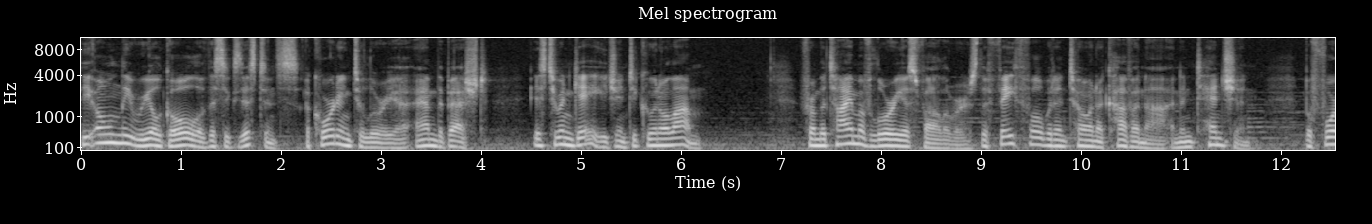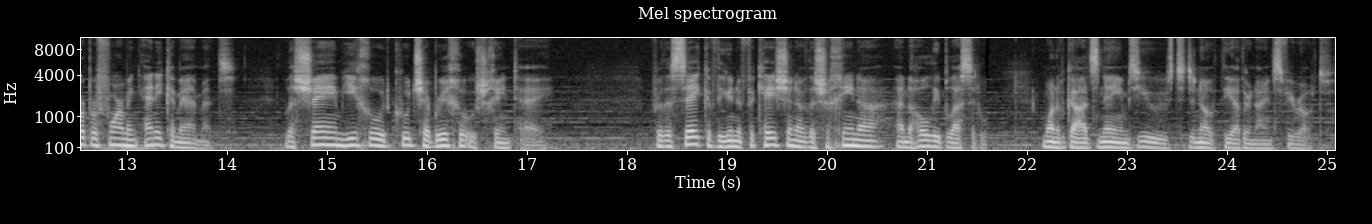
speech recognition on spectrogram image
the only real goal of this existence, according to Luria and the Besht, is to engage in Tikkun Olam. From the time of Luria's followers, the faithful would intone a kavanah, an intention, before performing any commandment. L'shem yichud kudshabrichu ushchinte. For the sake of the unification of the Shekhinah and the Holy Blessed, one one of God's names used to denote the other nine Sefirot.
